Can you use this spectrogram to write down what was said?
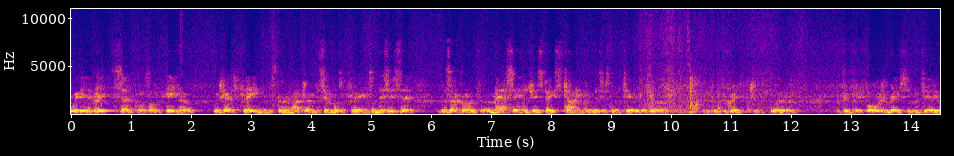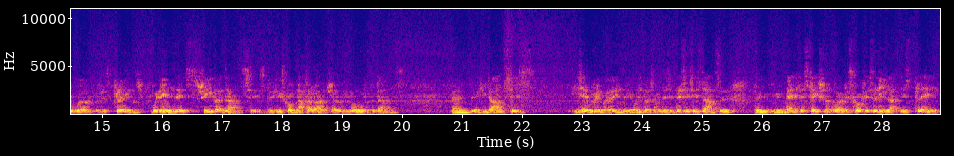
within a great circle, sort of halo, which has flames going out, and the symbols of flames. And this is the, the circle of mass, energy, space, time. I mean, this is the material world, the, the great world, the all-embracing material world with its planes. Within this, Shiva dances. He's called Nataraja, the lord of the dance. And he dances, he's everywhere in the universe. I mean, this is, this is his dance. The, the manifestation of the world is called his lila, his play.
